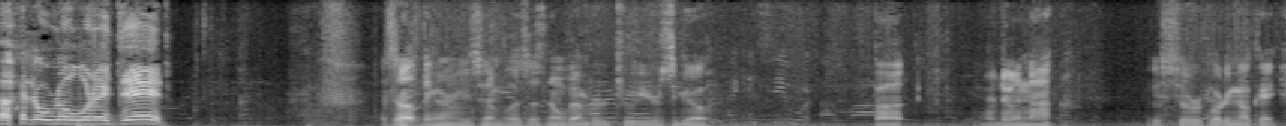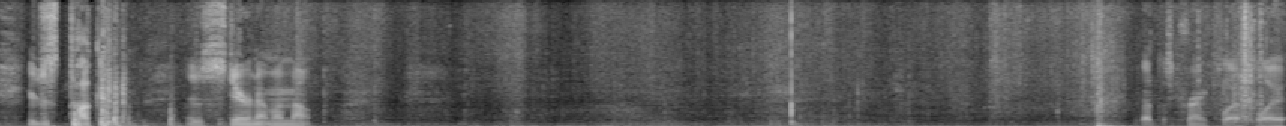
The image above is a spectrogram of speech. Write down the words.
I don't know what I did. It's not the same place as November two years ago. But we're doing that. You're still recording? Okay. You're just talking. You're just staring at my mouth. Got this crank flashlight.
